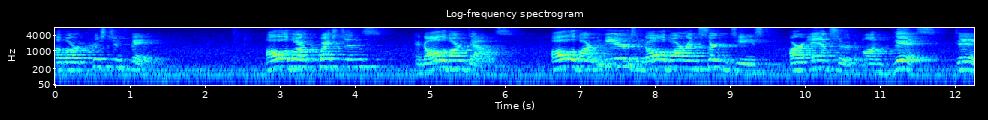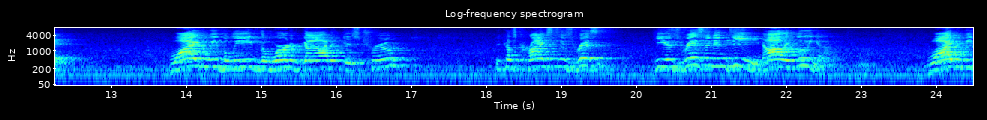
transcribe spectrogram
of our Christian faith. All of our questions and all of our doubts, all of our fears and all of our uncertainties are answered on this day. Why do we believe the Word of God is true? Because Christ is risen. He is risen indeed. Hallelujah. Why do we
